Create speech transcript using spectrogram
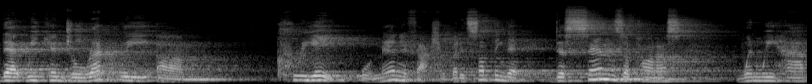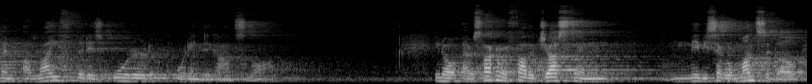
that we can directly um, create or manufacture, but it's something that descends upon us when we have an, a life that is ordered according to God's law. You know, I was talking with Father Justin maybe several months ago.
